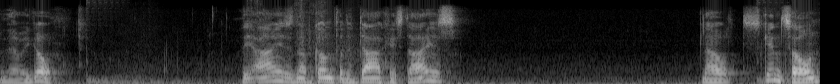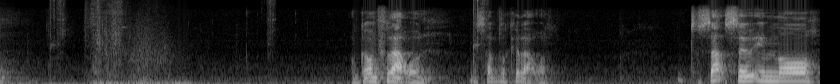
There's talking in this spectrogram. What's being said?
And there we go. The eyes, and I've gone for the darkest eyes. Now, skin tone. I've gone for that one. Let's have a look at that one. Does that suit him more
